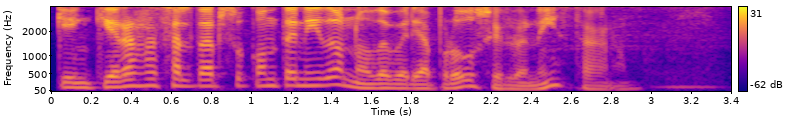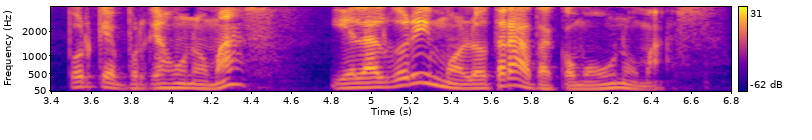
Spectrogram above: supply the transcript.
Quien quiera resaltar su contenido no debería producirlo en Instagram. ¿Por qué? Porque es uno más y el algoritmo lo trata como uno más.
